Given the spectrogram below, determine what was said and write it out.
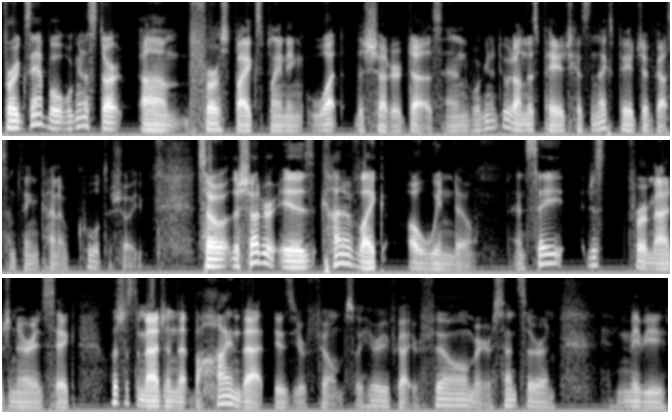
for example, we're going to start um, first by explaining what the shutter does. And we're going to do it on this page because the next page I've got something kind of cool to show you. So the shutter is kind of like a window. And say, just for imaginary's sake, let's just imagine that behind that is your film. So here you've got your film or your sensor and maybe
